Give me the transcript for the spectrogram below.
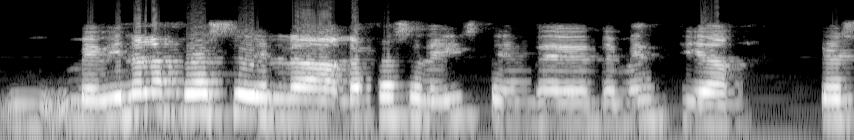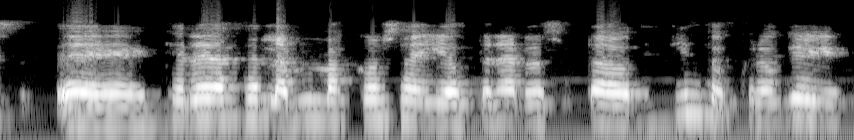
me viene la frase, la, la frase de Einstein de demencia, que es eh, querer hacer las mismas cosas y obtener resultados distintos. Creo que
